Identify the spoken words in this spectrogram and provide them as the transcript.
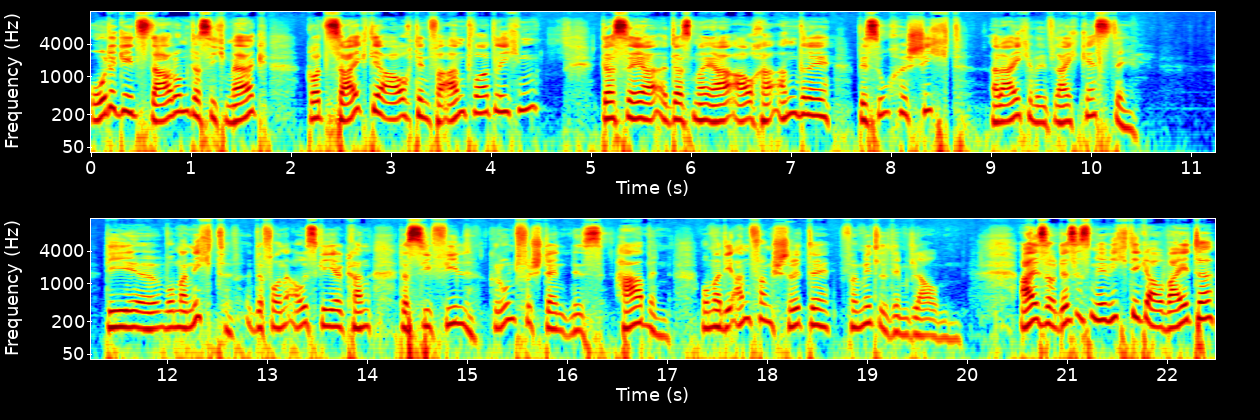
Oder geht es darum, dass ich merke, Gott zeigt ja auch den Verantwortlichen, dass, er, dass man ja auch eine andere Besucherschicht erreichen will, vielleicht Gäste, die, äh, wo man nicht davon ausgehen kann, dass sie viel Grundverständnis haben, wo man die Anfangsschritte vermittelt im Glauben. Also, das ist mir wichtig auch weiter,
